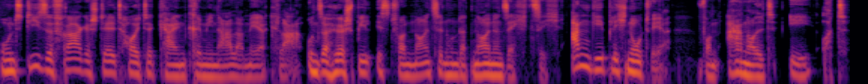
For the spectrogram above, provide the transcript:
Und diese Frage stellt heute kein Kriminaler mehr klar. Unser Hörspiel ist von 1969. Angeblich Notwehr von Arnold E. Ott.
